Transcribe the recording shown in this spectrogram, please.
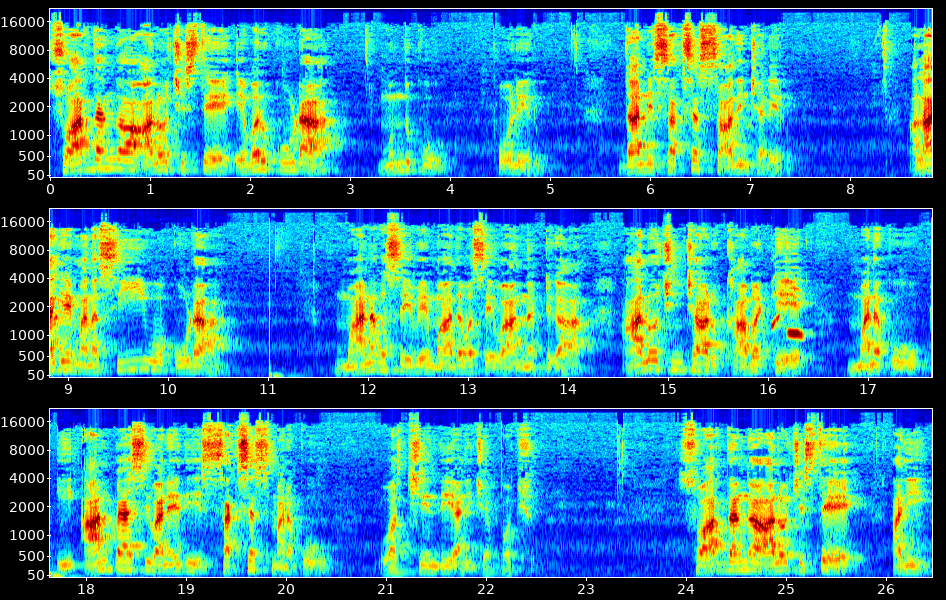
స్వార్థంగా ఆలోచిస్తే ఎవరు కూడా ముందుకు పోలేరు. దాన్ని సక్సెస్ సాధించలేరు. అలాగే మన సీఈఓ కూడా మానవ సేవే మాధవ సేవ అన్నట్టుగా ఆలోచించాడు కాబట్టే మనకు ఈ ఆన్ ప్యాసివ్ అనేది సక్సెస్ మనకు వచ్చింది అని చెప్పొచ్చు. స్వార్థంగా ఆలోచిస్తే అది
